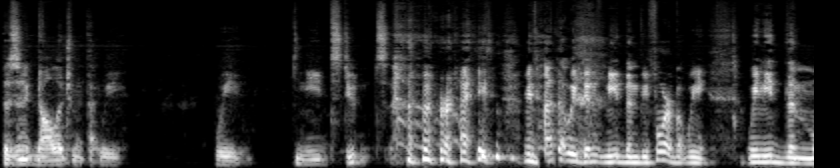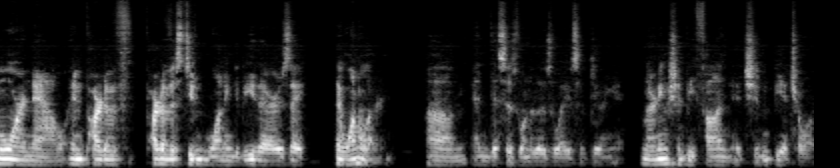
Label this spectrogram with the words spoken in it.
there's an acknowledgement that we we need students right i mean not that we didn't need them before but we we need them more now and part of part of a student wanting to be there is they they want to learn um, and this is one of those ways of doing it. Learning should be fun. It shouldn't be a chore.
